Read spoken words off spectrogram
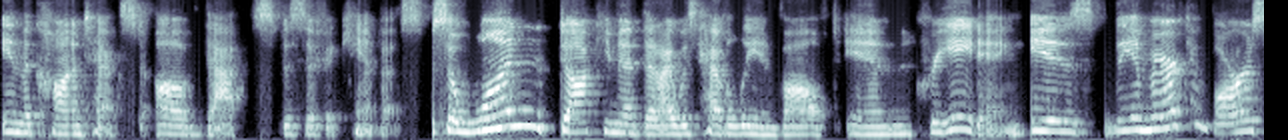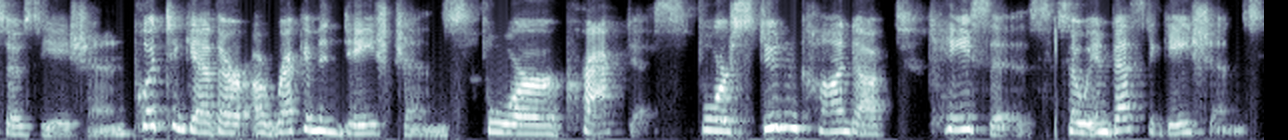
in the context of that specific campus. So one document that I was heavily involved in creating is the American Bar Association put together a recommendations for practice for student conduct cases, so investigations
